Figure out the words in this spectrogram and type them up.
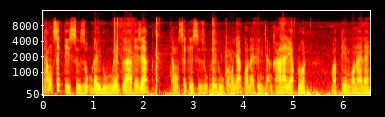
Thắng xích thì sử dụng đầy đủ nguyên từ ATZ thắng xích thì sử dụng đầy đủ các bác nhá con này tình trạng khá là đẹp luôn. Mà tiền con này đây.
